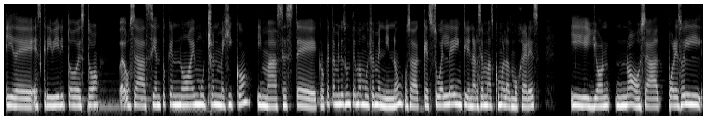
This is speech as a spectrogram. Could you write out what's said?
y de escribir y todo esto o sea, siento que no hay mucho en México y más, este, creo que también es un tema muy femenino, o sea, que suele inclinarse más como las mujeres y yo no, o sea, por eso el,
